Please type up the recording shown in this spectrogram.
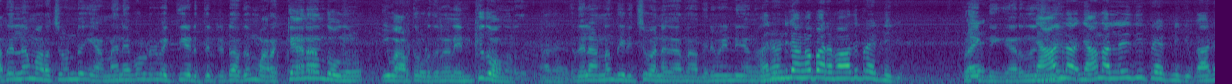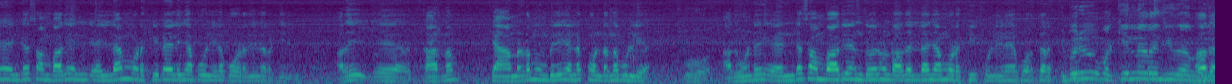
അതെല്ലാം മറച്ചുകൊണ്ട് ഈ അണ്ണനെ പോലൊരു വ്യക്തി എടുത്തിട്ട് അത് മറയ്ക്കാനാന്ന് തോന്നുന്നു ഈ വാർത്ത കൊടുത്തിട്ടാണ് എനിക്ക് തോന്നുന്നത്. എന്തായാലും അണ്ണൻ തിരിച്ചു വന്ന കാരണം അതിനുവേണ്ടി ഞങ്ങൾ അതിനുവേണ്ടി ഞങ്ങൾ പരമാവധി പ്രയത്നിക്കും. ഞാൻ ഞാൻ നല്ല രീതിയിൽ പ്രയത്നിക്കും. കാരണം എന്റെ സമ്പാദ്യം എല്ലാം മുടക്കിയിട്ടായാലും ഞാൻ പുള്ളിനെ കോടതിയിൽ ഇറക്കിയിരിക്കും. അത് കാരണം ക്യാമറയുടെ മുമ്പിൽ എന്നെ കൊണ്ടുവന്ന പുള്ളിയാണ് അതുകൊണ്ട് എന്റെ സമ്പാദ്യം എന്തോരം ഉണ്ടോ അതെല്ലാം ഞാൻ മുടക്കി പുള്ളിനെ പുറത്തിറക്കി ഒരു വക്കീലിനെ അറേഞ്ച് ചെയ്തായിരുന്നു അതെ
